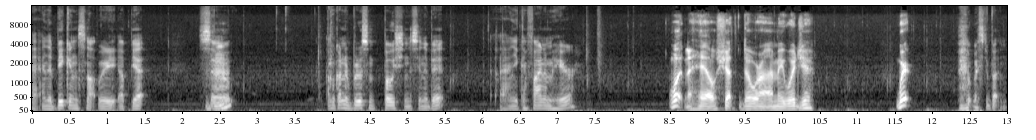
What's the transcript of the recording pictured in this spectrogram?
uh, and the beacon's not really up yet, so Mhm. I'm gonna brew some potions in a bit, and you can find them here. What in the hell? Shut the door on me, would you? Where Where's the button?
